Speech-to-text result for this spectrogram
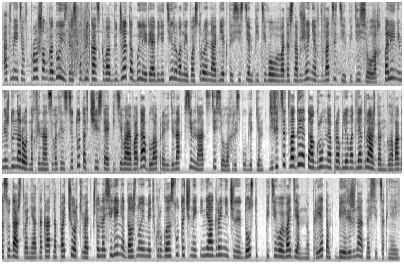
Отметим, в прошлом году из республиканского бюджета были реабилитированы и построены объекты систем питьевого водоснабжения в 25 селах. По линии международных финансовых институтов чистая питьевая вода была проведена в 17 селах республики. Дефицит воды – это огромная проблема для граждан. Глава государства неоднократно подчеркивает, что население должно иметь круглосуточный и неограниченный доступ к питьевой воде, но при этом бережно относиться к ней.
